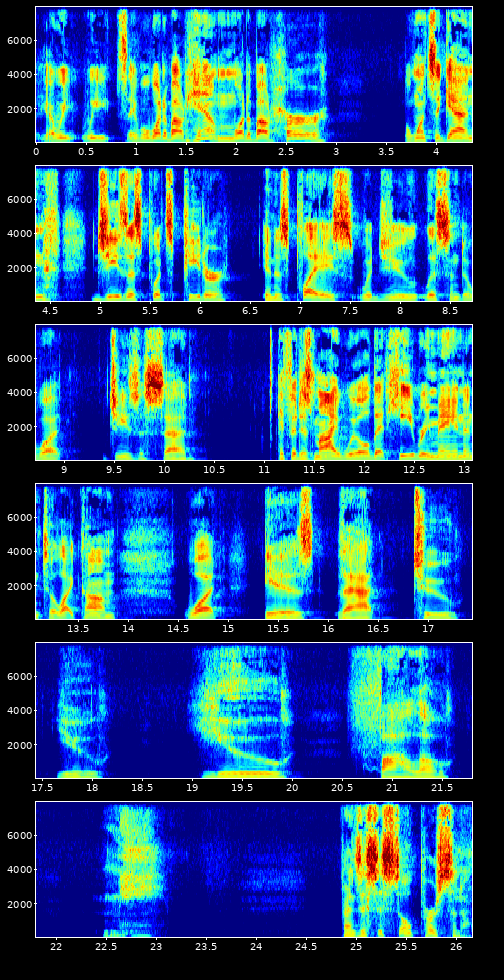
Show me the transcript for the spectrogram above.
Yeah, we, we say, well, what about him? What about her? But once again, Jesus puts Peter in his place. Would you listen to what Jesus said? If it is my will that he remain until I come, what is that to you? You follow me. Friends, this is so personal.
